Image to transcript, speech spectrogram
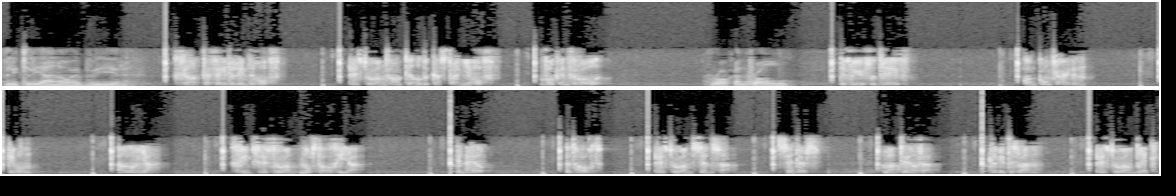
L'Italiano hebben we hier. Grand Café de Lindenhof. Restaurant Hotel de Kastanjehof. Wok en Verrol. Rock and roll. De Vuursel Dreef. Hongkong Garden. Kimmel. Alonia. Grieks restaurant Nostalgia. De Nijl. Het Hoogt. Restaurant Sensa. Setters. La Terra. De Witteslaan. Restaurant Blik.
